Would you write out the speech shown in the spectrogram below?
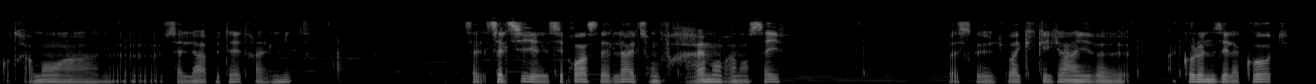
contrairement à euh, celle-là peut-être à la limite. Celle-ci, ces provinces-là, elles sont vraiment vraiment safe parce qu'il faudrait que quelqu'un arrive euh, à coloniser la côte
